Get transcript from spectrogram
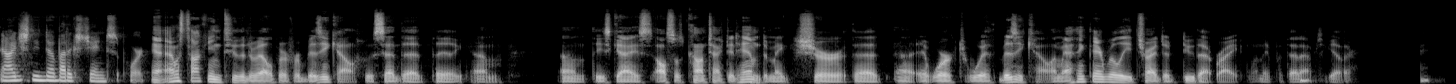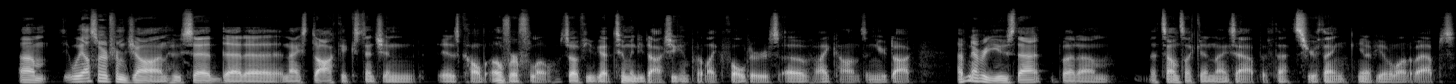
Now I just need to know about Exchange support. Yeah, I was talking to the developer for BusyCal who said that the um, um, these guys also contacted him to make sure that uh, it worked with BusyCal. I mean, I think they really tried to do that right when they put that app together. Um, we also heard from John, who said that a nice dock extension is called Overflow. So if you've got too many docks, you can put like folders of icons in your dock. I've never used that, but um, that sounds like a nice app if that's your thing. You know, if you have a lot of apps.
